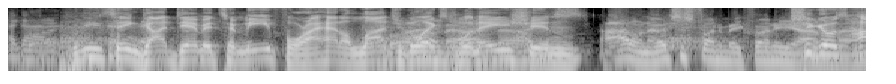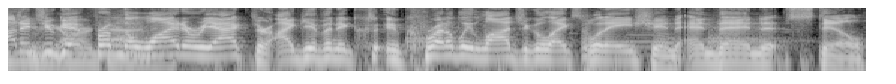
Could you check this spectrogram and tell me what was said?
I got it. What are you saying? God damn it to me for? I had a logical I don't know, I explanation. just- I don't know. It's just fun to make fun of you. She goes, know, "How did you get from the wider reactor?" I give an incredibly logical explanation, and then still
